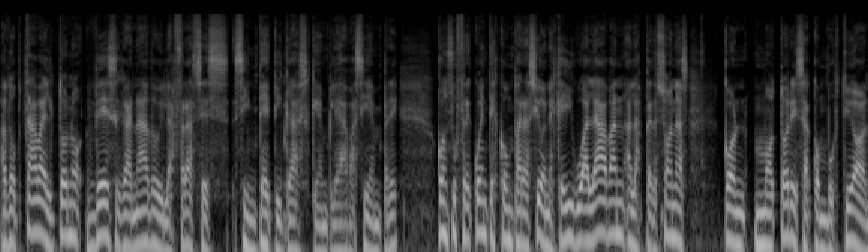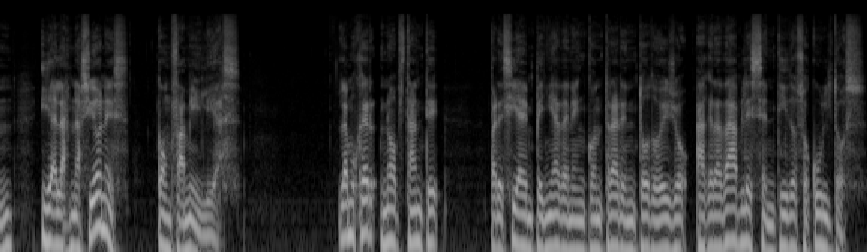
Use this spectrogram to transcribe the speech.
adoptaba el tono desganado y las frases sintéticas que empleaba siempre, con sus frecuentes comparaciones que igualaban a las personas con motores a combustión y a las naciones con familias. La mujer, no obstante, parecía empeñada en encontrar en todo ello agradables sentidos ocultos,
